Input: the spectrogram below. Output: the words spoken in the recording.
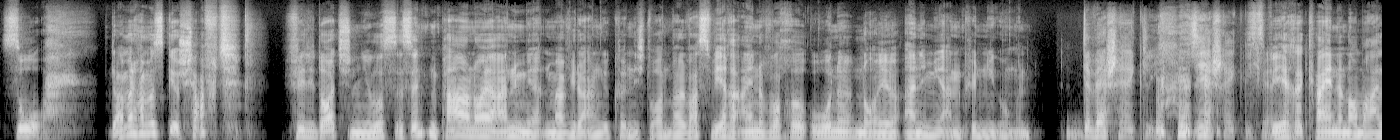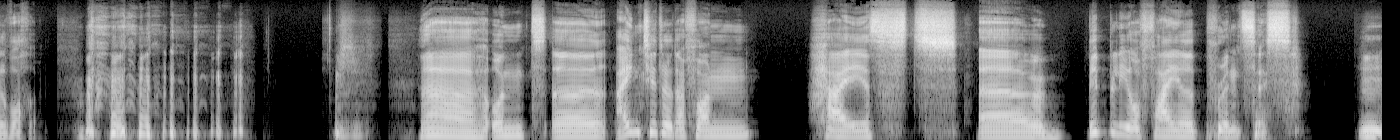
So, damit haben wir es geschafft für die deutschen News. Es sind ein paar neue Anime mal wieder angekündigt worden, weil was wäre eine Woche ohne neue Anime-Ankündigungen? Das wäre schrecklich. Sehr schrecklich. Es wäre keine normale Woche. ah, und äh, ein Titel davon heißt äh, Bibliophile Princess. Mm,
